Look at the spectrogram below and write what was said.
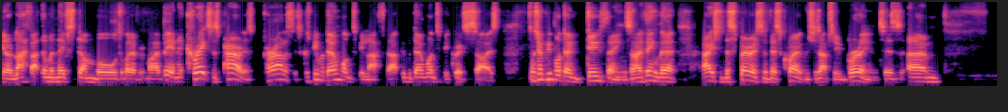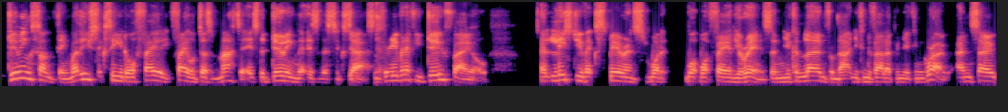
you know, laugh at them when they've stumbled, or whatever it might be. And it creates this paralysis because people don't want to be laughed at, people don't want to be criticized. And so people don't do things. And I think that actually the spirit of this quote, which is absolutely brilliant, is um, doing something, whether you succeed or fail, fail doesn't matter. It's the doing that is the success. Yeah. And so even if you do fail, at least you've experienced what what what failure is, and you can learn from that, and you can develop, and you can grow. And so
